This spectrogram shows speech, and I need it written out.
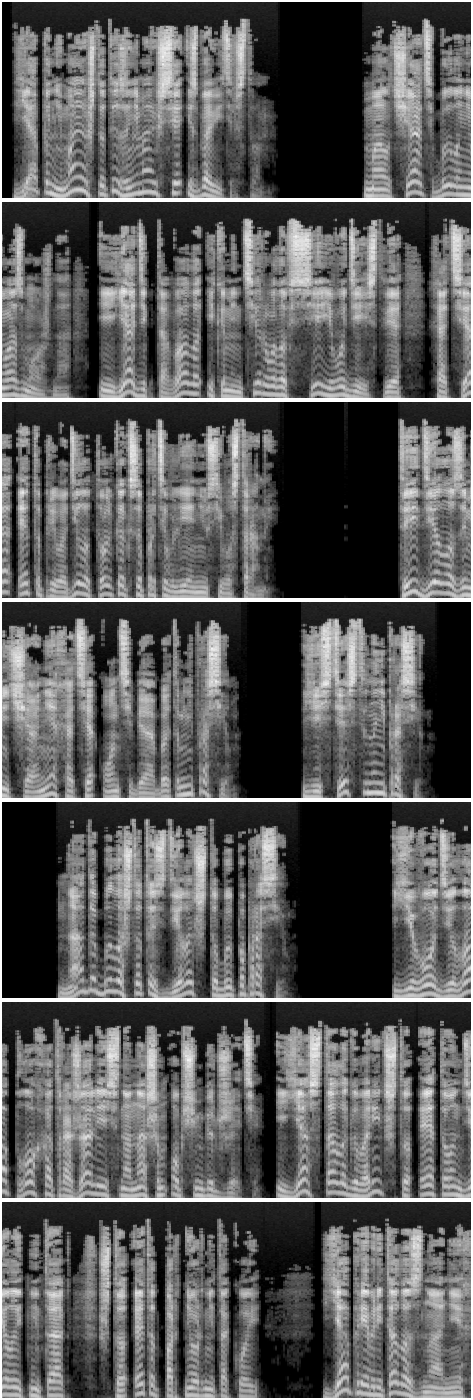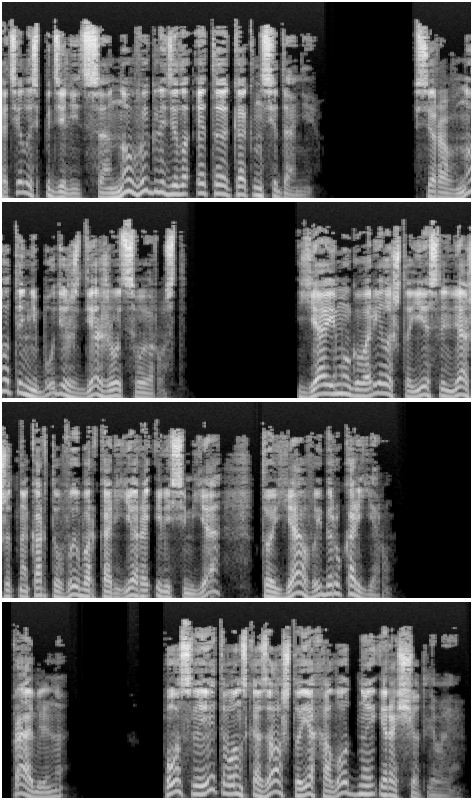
Я понимаю, что ты занимаешься избавительством. Молчать было невозможно, и я диктовала и комментировала все его действия, хотя это приводило только к сопротивлению с его стороны. Ты делала замечание, хотя он тебя об этом не просил. Естественно, не просил. Надо было что-то сделать, чтобы попросил. Его дела плохо отражались на нашем общем бюджете, и я стала говорить, что это он делает не так, что этот партнер не такой, я приобретала знания, хотелось поделиться, но выглядело это как наседание. Все равно ты не будешь сдерживать свой рост. Я ему говорила, что если ляжет на карту выбор карьера или семья, то я выберу карьеру. Правильно. После этого он сказал, что я холодная и расчетливая.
